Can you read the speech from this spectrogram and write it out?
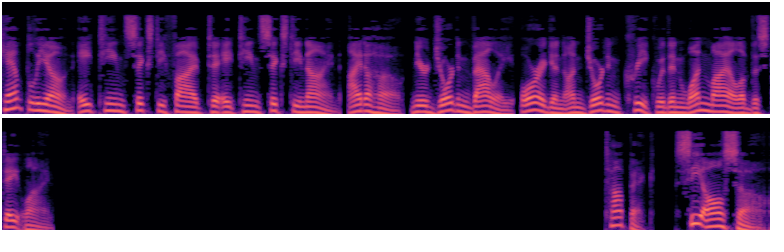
Camp Lyon 1865 1869, Idaho, near Jordan Valley, Oregon on Jordan Creek within one mile of the state line. See also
